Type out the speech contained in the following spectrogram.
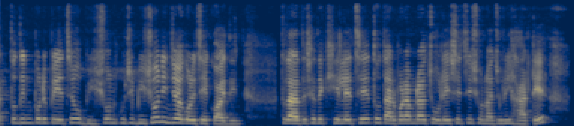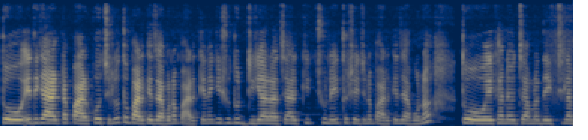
এতদিন পরে পেয়েছে, ও ভীষণ খুশি, ভীষণ এনজয় করেছে কয়দিন। তো দাদাদের সাথে খেলেছে। তো তারপর আমরা চলে এসেছি সোনাঝুরি হাটে তো এদিকে আরেকটা পার্কও ছিল। তো পার্কে যাব না। পার্কে নাকি শুধু ডিয়ার আছে, আর কিচ্ছু নেই। তো সেই জন্য পার্কে যাব না। তো এখানে হচ্ছে আমরা দেখছিলাম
